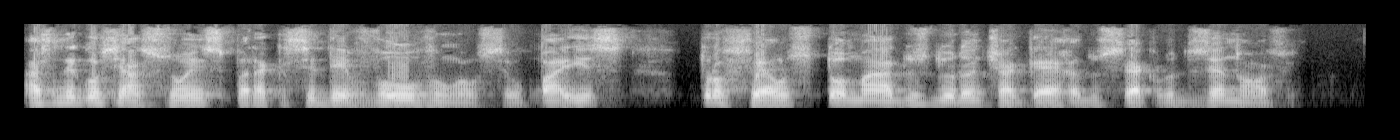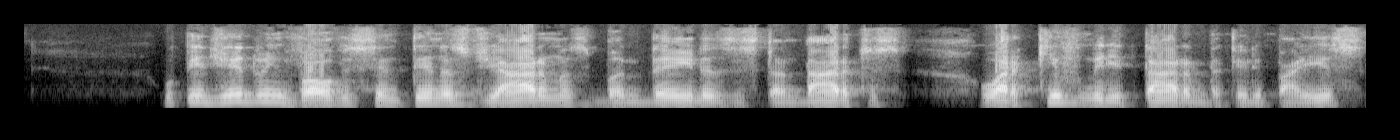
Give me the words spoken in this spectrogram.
as negociações para que se devolvam ao seu país troféus tomados durante a guerra do século XIX. O pedido envolve centenas de armas, bandeiras, estandartes, o arquivo militar daquele país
